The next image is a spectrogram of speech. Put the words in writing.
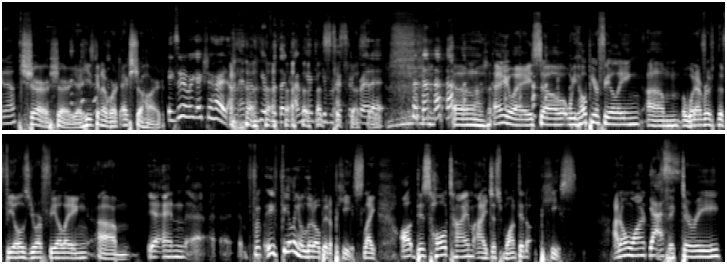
you know. Sure, sure. Yeah, he's gonna work extra hard. He's gonna work extra hard, I'm, and I'm here for the. I'm here to give him extra credit. Uh, anyway, so we hope you're feeling um, whatever the feels you're feeling. Um, yeah, and uh, f- feeling a little bit of peace. Like all this whole time, I just wanted peace. I don't want Yes. victory.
